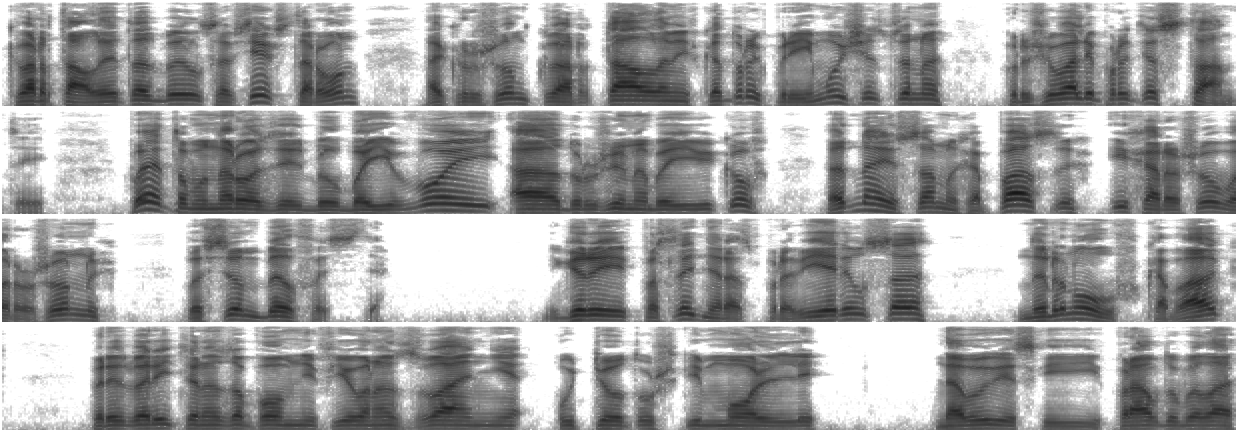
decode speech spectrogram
Квартал этот был со всех сторон окружен кварталами, в которых преимущественно проживали протестанты, поэтому народ здесь был боевой, а дружина боевиков — одна из самых опасных и хорошо вооруженных во всем Белфасте. Грей в последний раз проверился, нырнул в кабак, предварительно запомнив его название у тетушки Молли. На вывеске и вправду была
